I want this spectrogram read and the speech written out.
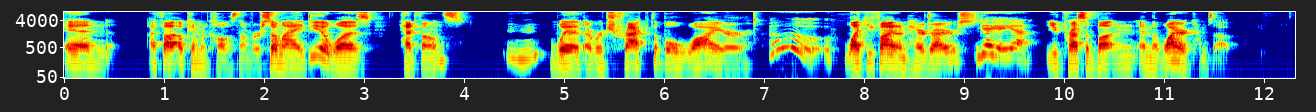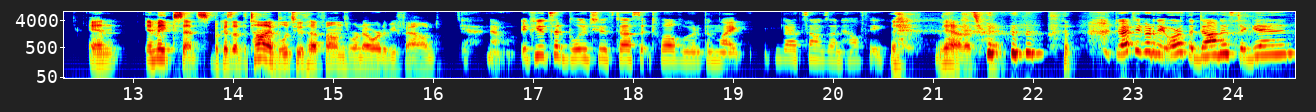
and i thought okay i'm gonna call this number so my idea was headphones Mm-hmm. with a retractable wire Ooh. like you find on hair dryers Yeah. Yeah. Yeah. you press a button and the wire comes up and it makes sense because at the time bluetooth headphones were nowhere to be found Yeah. No. If you'd said Bluetooth to us at twelve, we would have been like, "That sounds unhealthy." yeah that's right Do I have to go to the orthodontist again?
